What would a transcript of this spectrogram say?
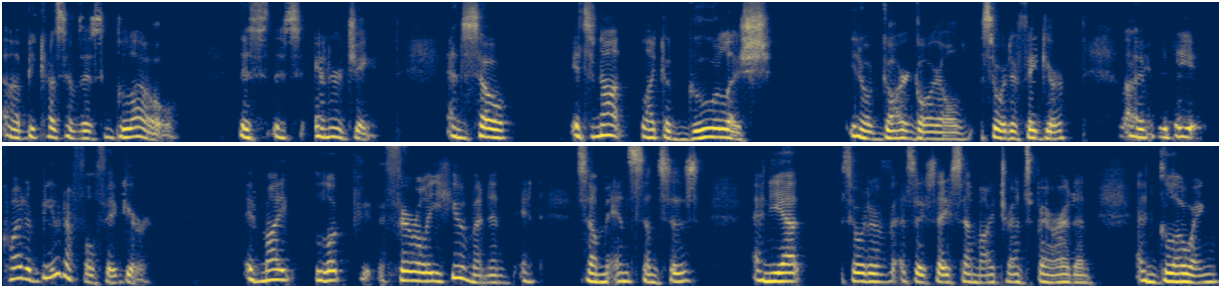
uh, because of this glow, this, this energy. And so it's not like a ghoulish, you know, gargoyle sort of figure. Right. Uh, it would be quite a beautiful figure. It might look fairly human in, in some instances, and yet sort of, as they say, semi-transparent and, and glowing.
